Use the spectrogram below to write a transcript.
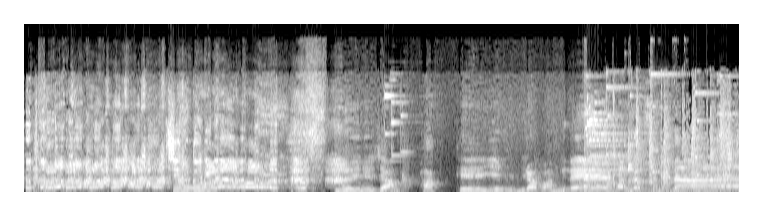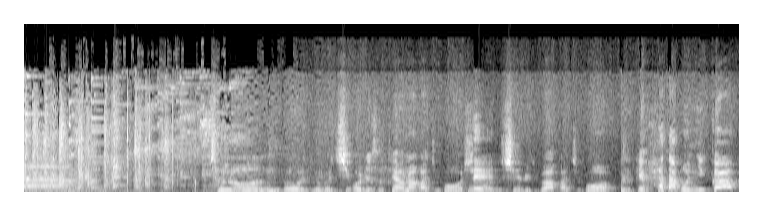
진국이다. 분녀인 회장 박대임이라고 합니다. 네, 반갑습니다. 저는 그 저거 시골에서 태어나가지고 네. 시골 시골 와가지고 그렇게 하다 보니까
